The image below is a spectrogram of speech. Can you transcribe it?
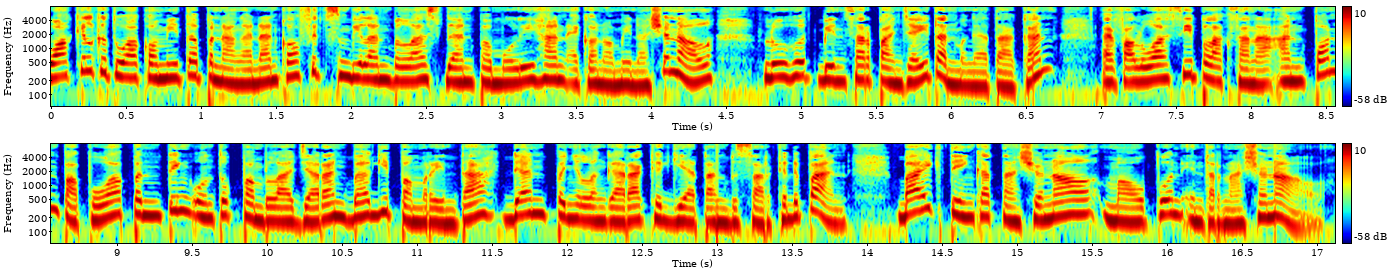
Wakil Ketua Komite Penanganan COVID-19 dan Pemulihan Ekonomi Nasional, Luhut Binsar Panjaitan mengatakan, evaluasi pelaksanaan PON Papua penting untuk pembelajaran bagi pemerintah dan penyelenggara kegiatan besar ke depan, baik tingkat nasional maupun internasional.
